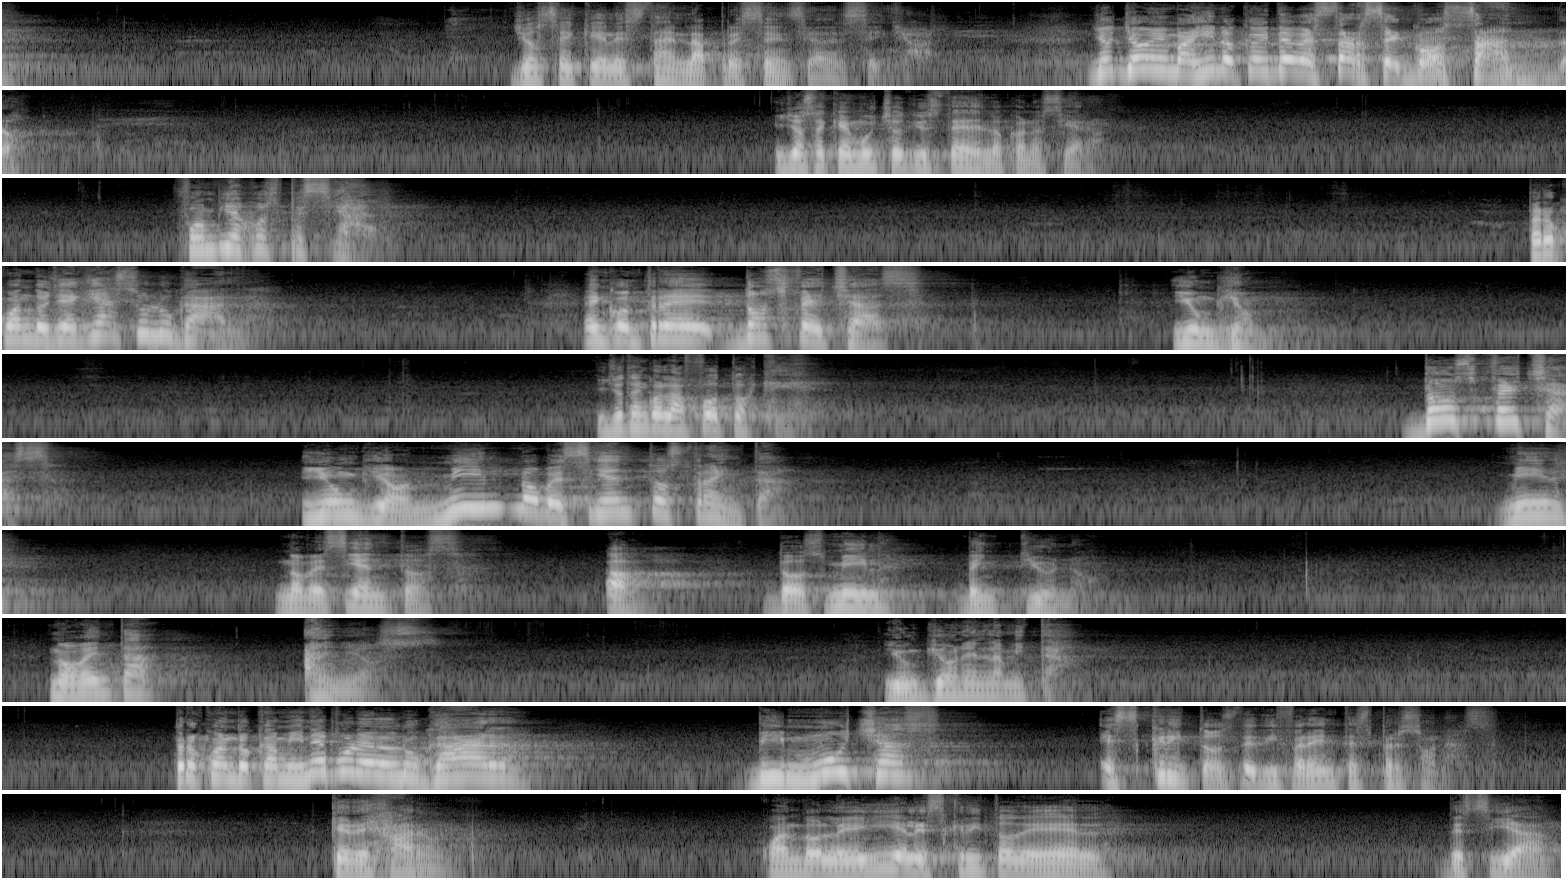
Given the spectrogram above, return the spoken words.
Yo sé que Él está en la presencia del Señor. Yo, yo me imagino que hoy debe estarse gozando. Y yo sé que muchos de ustedes lo conocieron. Fue un viejo especial. Pero cuando llegué a su lugar, encontré dos fechas y un guion. Y yo tengo la foto aquí. Dos fechas y un guion, 1930. 1900, ah, 2021. 90 años. Y un guion en la mitad. Pero cuando caminé por el lugar, vi muchos escritos de diferentes personas que dejaron. Cuando leí el escrito de él, decía,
